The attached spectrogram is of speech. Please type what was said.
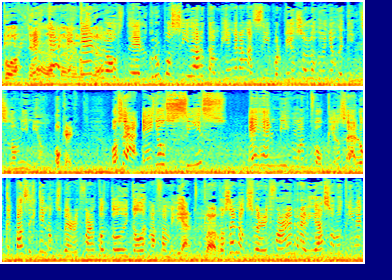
todas es llenas de alta que, es que velocidad. los del grupo Cedar también eran así, porque ellos son los dueños de Kings Dominion. Ok, O sea, ellos sí es el mismo enfoque. O sea, lo que pasa es que Knoxberry Farm con todo y todo es más familiar. Claro. Entonces Knoxberry Farm en realidad solo tiene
